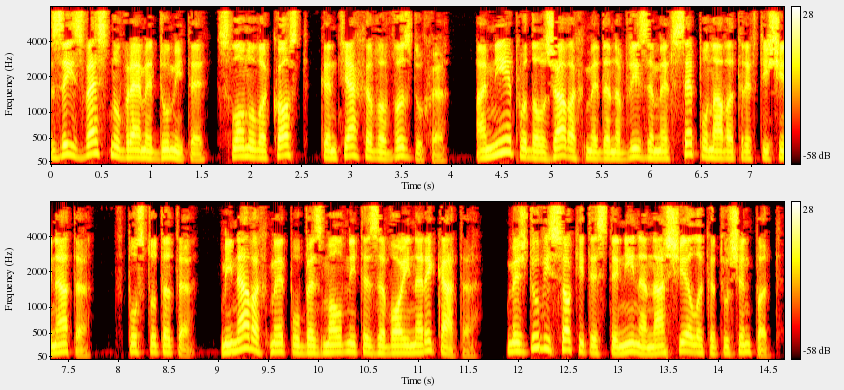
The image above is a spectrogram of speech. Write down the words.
За известно време думите, слонова кост, кънтяха във въздуха, а ние продължавахме да навлизаме все понавътре в тишината, в пустотата, минавахме по безмолвните завои на реката, между високите стени на нашия лъкатушен път.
